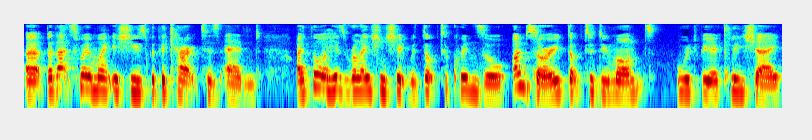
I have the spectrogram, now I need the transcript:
Uh, but that's where my issues with the characters end. I thought his relationship with Dr. Quinzel, I'm sorry, Dr. Dumont, would be a cliche,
